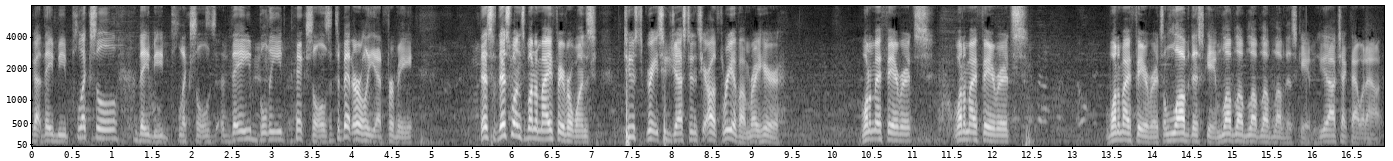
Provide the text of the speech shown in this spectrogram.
got They Be Plixel, They Be Plixels, They Bleed Pixels. It's a bit early yet for me. This this one's one of my favorite ones. Two great suggestions here. Oh, three of them right here. One of my favorites one of my favorites. One of my favorites. Love this game. Love, love, love, love, love this game. You gotta check that one out.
